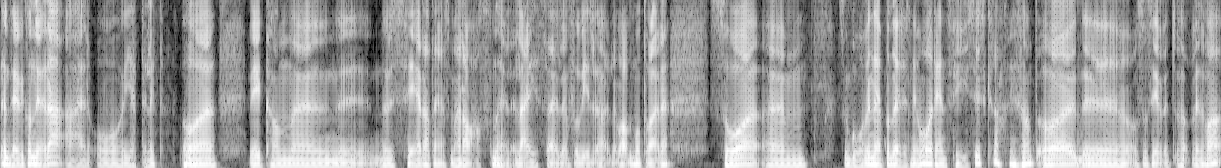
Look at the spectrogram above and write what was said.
Men det vi kan gjøre, er å gjette litt. Og eh, vi kan, eh, når vi ser at det er en som er rasende, eller lei seg, eller forvirra, eller hva det måtte være, så, um, så går vi ned på deres nivå, rent fysisk, da, ikke sant, og, det, og så sier vi, vet du hva-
